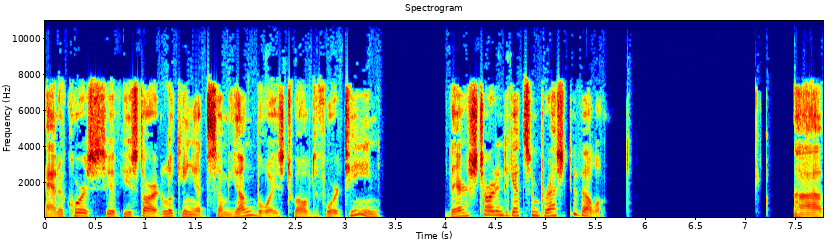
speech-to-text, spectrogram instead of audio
And of course, if you start looking at some young boys, 12 to 14, they're starting to get some breast development. Uh,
